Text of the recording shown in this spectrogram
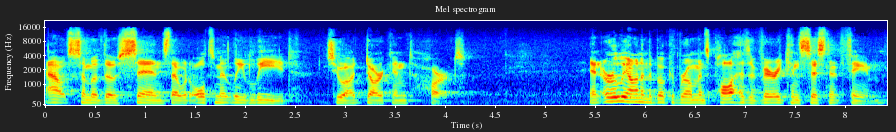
out some of those sins that would ultimately lead to a darkened heart. And early on in the book of Romans, Paul has a very consistent theme.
